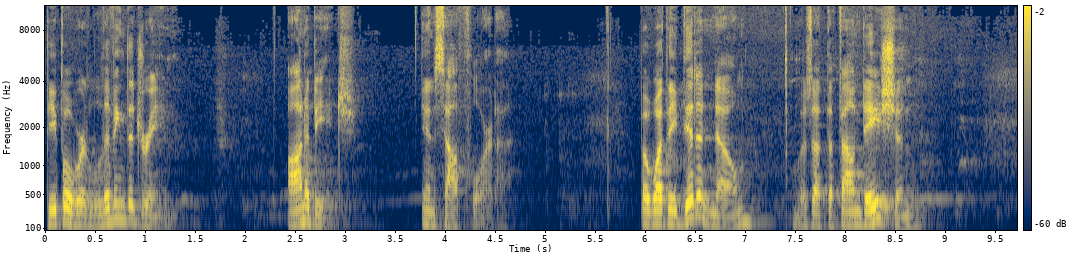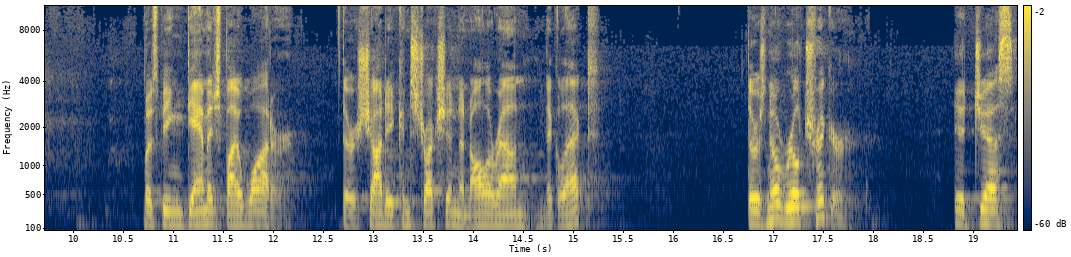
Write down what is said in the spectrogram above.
People were living the dream on a beach in South Florida. But what they didn't know was that the foundation was being damaged by water. There was shoddy construction and all around neglect. There was no real trigger. It just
